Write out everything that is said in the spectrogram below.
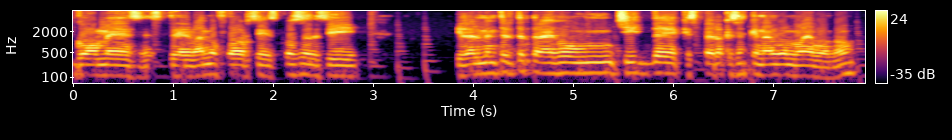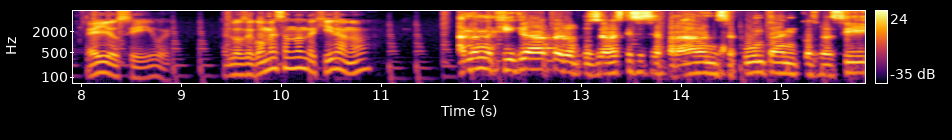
Gómez, este, Bando Forces, cosas así. Y realmente ahorita traigo un chip de que espero que saquen algo nuevo, ¿no? Ellos sí, güey. Los de Gómez andan de gira, ¿no? Andan de gira, pero pues ya ves que se separaron y se juntan y cosas así.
